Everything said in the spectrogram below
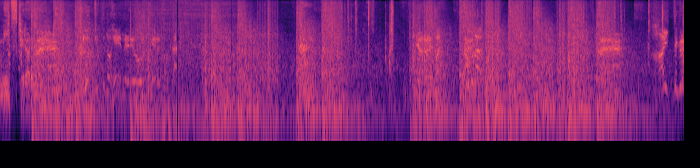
見つけられない 究極のヘーネルを受けるのだ。やられた。どこだ。入ってくれ。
